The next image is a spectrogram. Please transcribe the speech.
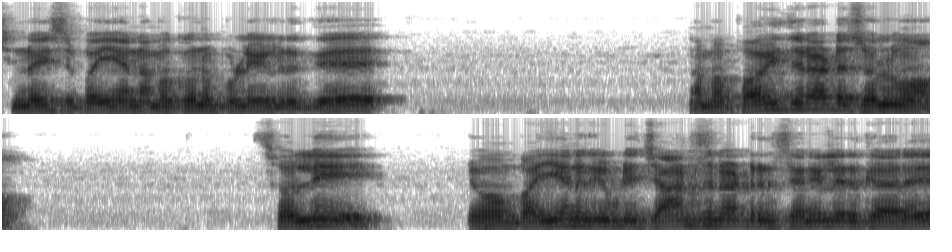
சின்ன வயசு பையன் நமக்குன்னு பிள்ளைகள் இருக்குது நம்ம பவித்ராட்ட சொல்லுவோம். சொல்லி இவன் பையனுக்கு இப்படி சான்ஸ் நாட்டுக்கு சென்னையில் இருக்காரு.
